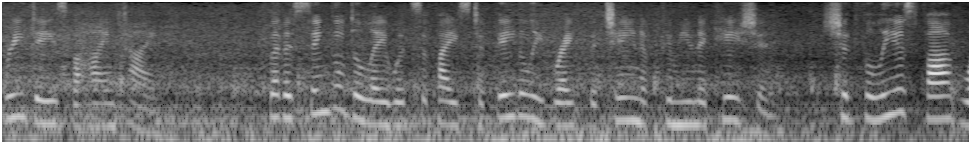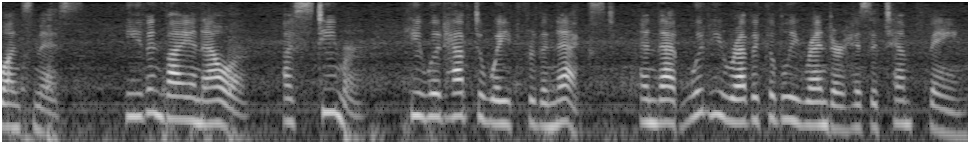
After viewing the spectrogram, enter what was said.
three days behind time? But a single delay would suffice to fatally break the chain of communication. Should Phileas Fogg once miss, even by an hour, a steamer, he would have to wait for the next, and that would irrevocably render his attempt vain.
